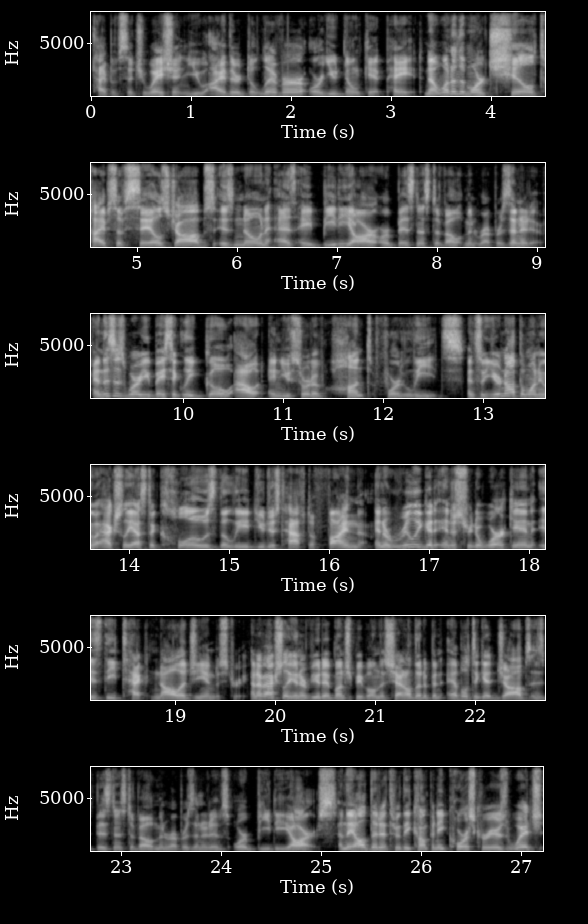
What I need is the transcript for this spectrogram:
type of situation. You either deliver or you don't get paid. Now, one of the more chill types of sales jobs is known as a BDR or business development representative. And this is where you basically go out and you sort of hunt for leads. And so you're not the one who actually has to close the lead, you just have to find them. And a really good industry to work in is the technology industry. And I've actually interviewed a bunch of people on this channel that have been able to get jobs as business development representatives or BDRs. And they all did it through the company Course Careers, which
